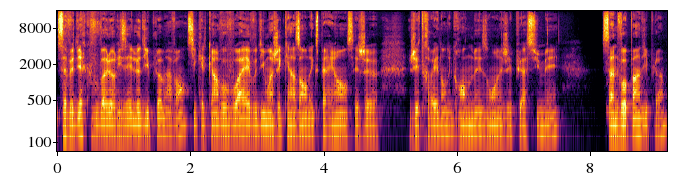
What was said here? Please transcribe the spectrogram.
Ça veut dire que vous valorisez le diplôme avant? Si quelqu'un vous voit et vous dit moi j'ai 15 ans d'expérience et j'ai travaillé dans de grandes maisons et j'ai pu assumer, ça ne vaut pas un diplôme?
